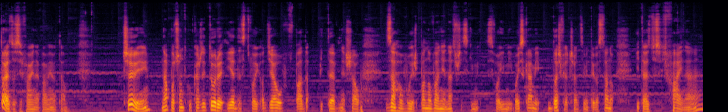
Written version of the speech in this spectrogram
To jest dosyć fajne, pamiętam. Czyli na początku każdej tury jeden z Twoich oddziałów wpada w bitewny szał. Zachowujesz panowanie nad wszystkimi swoimi wojskami doświadczającymi tego stanu. I to jest dosyć fajne.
